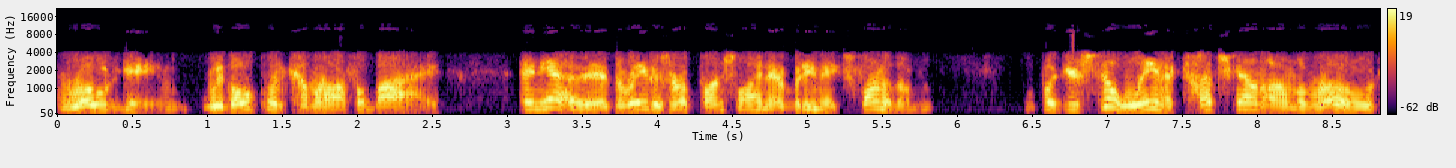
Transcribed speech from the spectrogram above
road game with Oakland coming off a bye. And yeah, the Raiders are a punchline. Everybody makes fun of them. But you're still laying a touchdown on the road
